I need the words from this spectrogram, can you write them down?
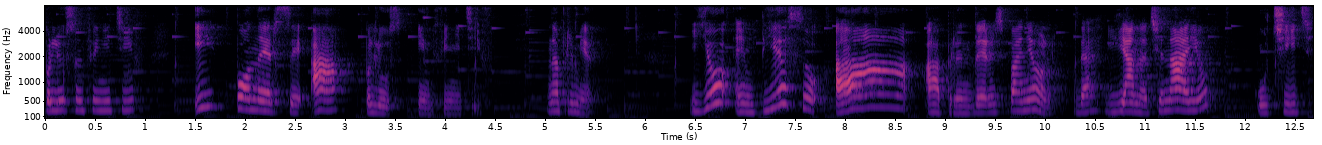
плюс инфинитив и ponerse a плюс инфинитив. Например, yo empiezo a aprender español, да? Я начинаю учить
